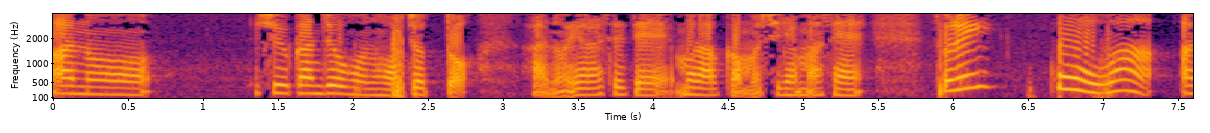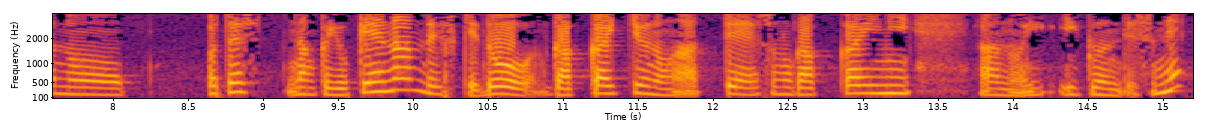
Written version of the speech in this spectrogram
あの、週間情報の方ちょっと、あの、やらせてもらうかもしれません。それ以降は、あの、私なんか余計なんですけど、学会っていうのがあって、その学会に、あの、行くんですね。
